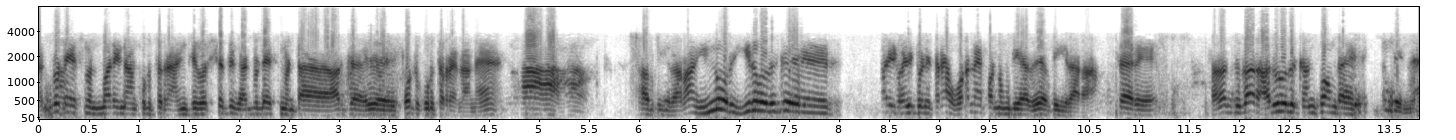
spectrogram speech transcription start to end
அட்வர்டைஸ்மெண்ட் மாதிரி நான் கொடுத்துட்றேன். அஞ்சு வருஷத்துக்கு அட்வர்டைஸ்மெண்ட் போட்டு கொடுத்துட்றேன் நான். ஆ ஆ ஆ. அப்படிங்கிறாராம் இன்னொரு இருபதுக்கு பண்ணி தரேன் உடனே பண்ண முடியாது அப்படிங்கிறாராம் சரி. சரத்து சார் அறுபது கன்ஃபார்ம் ஆயிடுச்சு அப்படின்னு.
